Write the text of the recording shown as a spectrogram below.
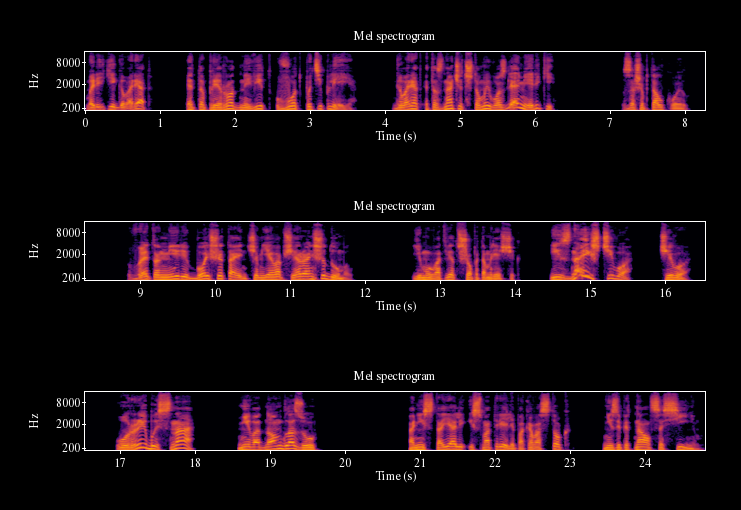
«Моряки говорят, это природный вид вод потеплее. Говорят, это значит, что мы возле Америки». Зашептал Койл. «В этом мире больше тайн, чем я вообще раньше думал». Ему в ответ шепотом резчик. «И знаешь чего?» «Чего?» «У рыбы сна ни в одном глазу». Они стояли и смотрели, пока восток не запятнался синим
